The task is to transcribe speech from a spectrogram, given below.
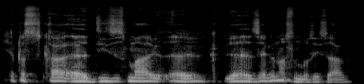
ich habe das gerade äh, dieses Mal äh, äh, sehr genossen, muss ich sagen.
